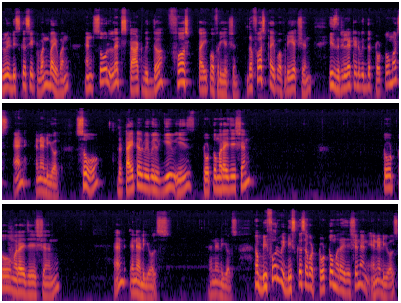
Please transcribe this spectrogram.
We will discuss it one by one and so let's start with the first type of reaction. The first type of reaction is related with the tautomers and enediol. So, the title we will give is tautomerization, tautomerization and enediols. enediols. Now, before we discuss about tautomerization and enediols,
